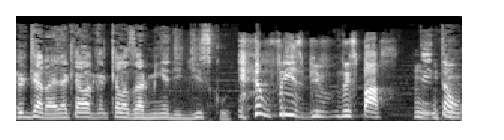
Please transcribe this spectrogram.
Caralho, aquela, aquelas arminhas de disco. É um frisbee no espaço. Então,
